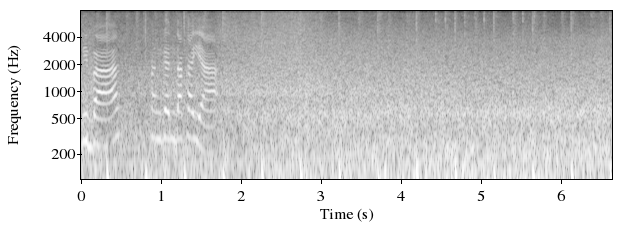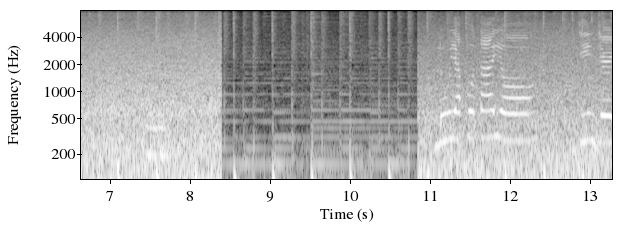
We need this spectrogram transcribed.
di ba? Ang ganda kaya. Luya po tayo. Ginger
